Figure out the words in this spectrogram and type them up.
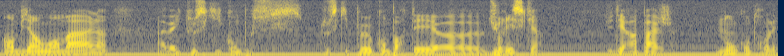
en bien ou en mal avec tout ce qui peut comporter euh, du risque, du dérapage non contrôlé.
